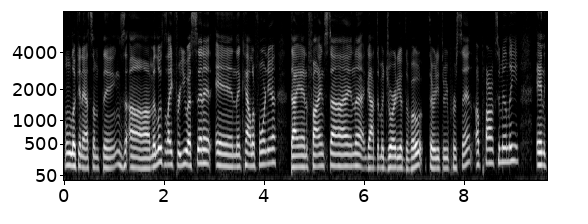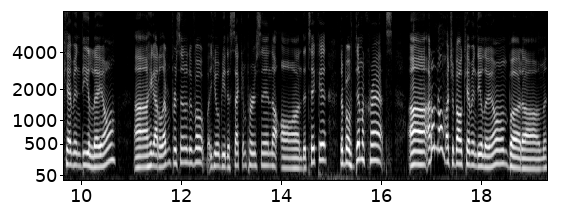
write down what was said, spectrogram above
Looking at some things. Um, it looks like for U.S. Senate in California, Dianne Feinstein got the majority of the vote, 33% approximately, and Kevin De Leon. Uh, he got 11% of the vote, but he'll be the second person on the ticket. They're both Democrats. Uh, I don't know much about Kevin De Leon, but um,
